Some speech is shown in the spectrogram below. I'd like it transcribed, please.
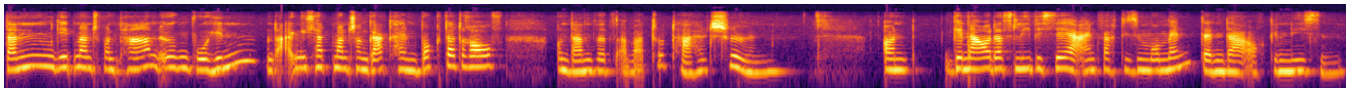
dann geht man spontan irgendwo hin und eigentlich hat man schon gar keinen Bock darauf und dann wird es aber total schön. Und genau das liebe ich sehr, einfach diesen Moment denn da auch genießen.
